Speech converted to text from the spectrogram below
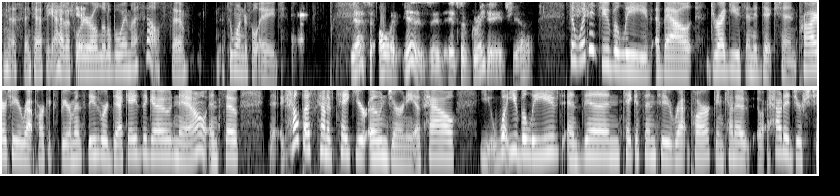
That's fantastic. I have a four year old little boy myself. So it's a wonderful age. Yes. Oh, it is. It, it's a great age. Yeah. So, what did you believe about drug use and addiction prior to your Rat Park experiments? These were decades ago now. And so, help us kind of take your own journey of how you, what you believed, and then take us into Rat Park and kind of how did your sh-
